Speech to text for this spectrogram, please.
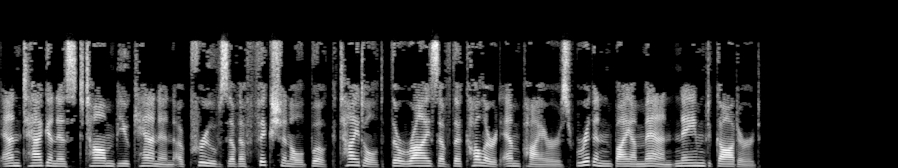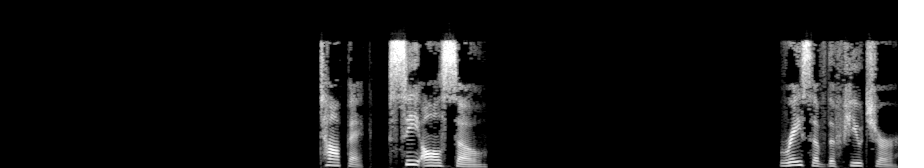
antagonist Tom Buchanan approves of a fictional book titled The Rise of the Colored Empires written by a man named Goddard. Topic. See also Race of the Future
